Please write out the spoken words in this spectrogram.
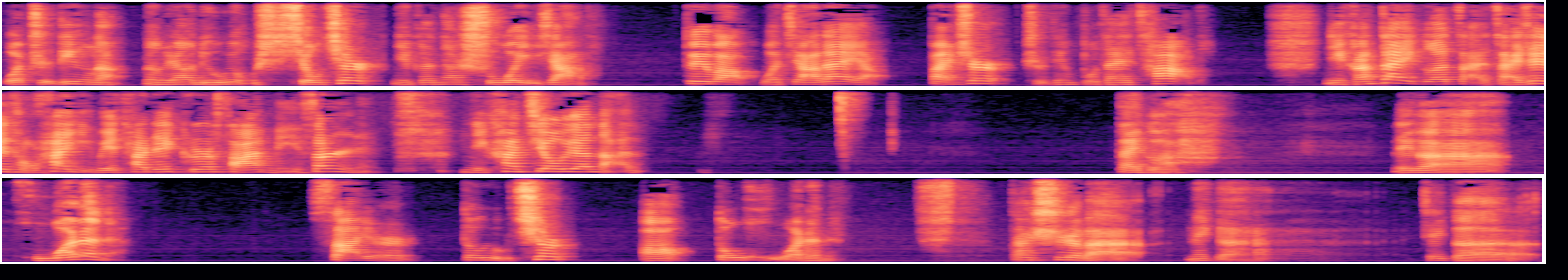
我指定呢能让刘勇消气儿，你跟他说一下子，对吧？我家代呀，办事儿指定不带差的。你看戴哥在在这头还以为他这哥仨没事呢。你看焦元南，戴哥那个活着呢，仨人都有气儿啊，都活着呢。但是吧，那个这个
